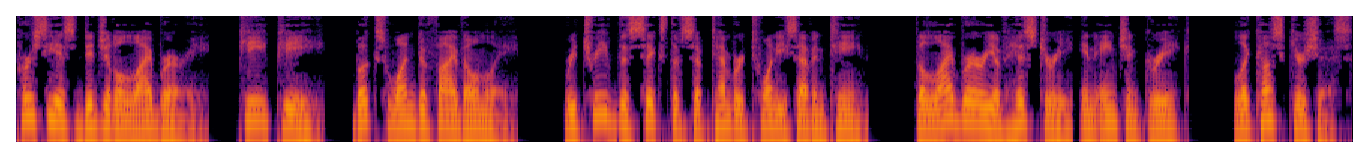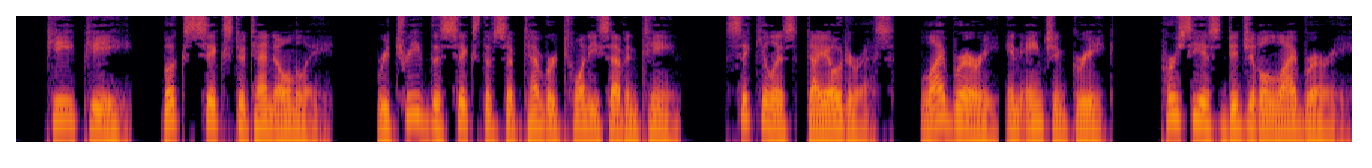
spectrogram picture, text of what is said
Perseus Digital Library. pp. Books 1–5 only. Retrieved 6 September 2017. The Library of History in Ancient Greek. LacusCurtius, pp. Books 6–10 only. Retrieved 6 September 2017. Siculus, Diodorus. Library in Ancient Greek. Perseus Digital Library.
